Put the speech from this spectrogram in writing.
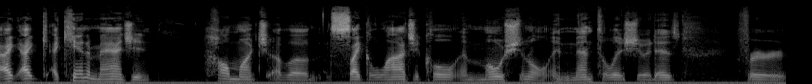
I, I, I can't imagine how much of a psychological, emotional, and mental issue it is for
